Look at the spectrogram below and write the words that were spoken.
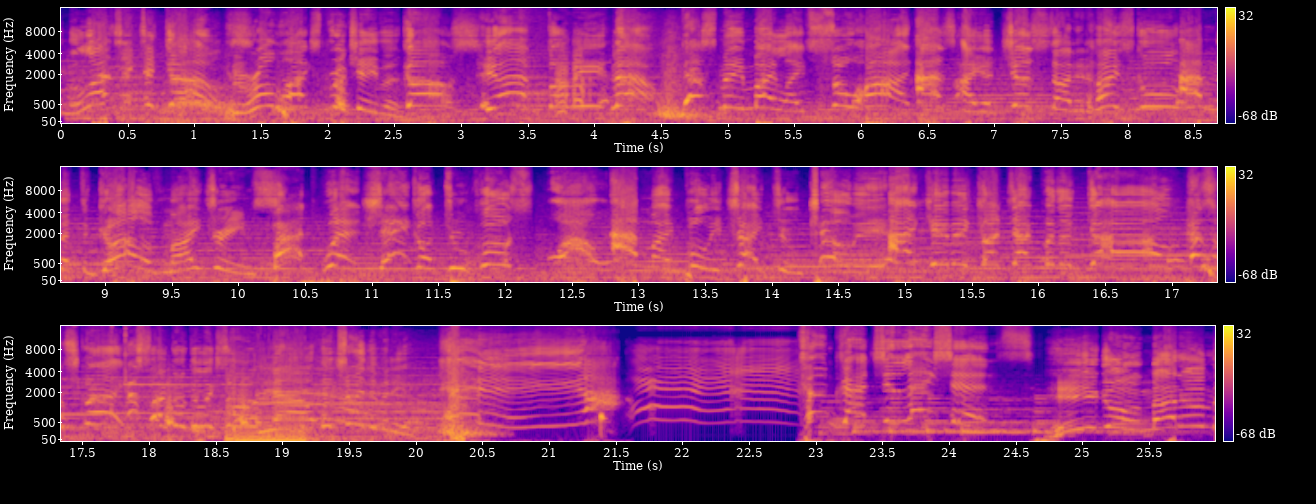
To girls! In Roblox Brookhaven! Girls! Yeah, Tommy! Now, this made my life so hard! As I had just started high school, I met the girl of my dreams. But when she got too close, wow! And my bully tried to kill me, I came in contact with a girl! And subscribe! Just like Google. Now, enjoy the video. Hey! Congratulations! Here you go, madam.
